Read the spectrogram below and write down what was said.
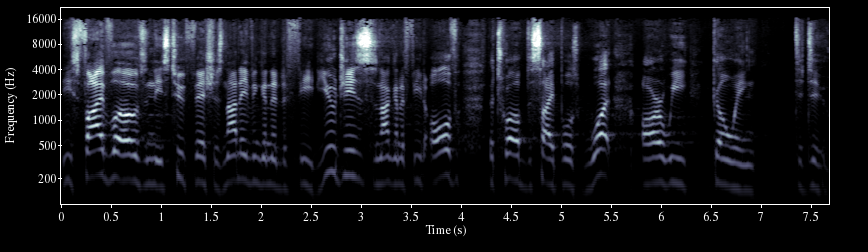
These five loaves and these two fish is not even going to feed you, Jesus is not going to feed all of the 12 disciples. What are we going to do?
